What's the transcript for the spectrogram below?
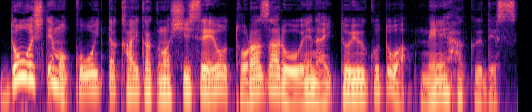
どうしてもこういった改革の姿勢を取らざるを得ないということは明白です。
